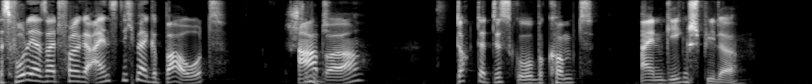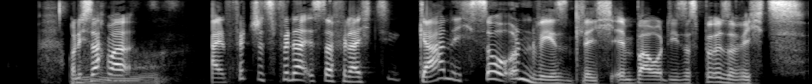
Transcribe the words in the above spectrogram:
es wurde ja seit Folge 1 nicht mehr gebaut, aber Dr. Disco bekommt einen Gegenspieler. Und ich sag mal, ein Fidget Spinner ist da vielleicht gar nicht so unwesentlich im Bau dieses Bösewichts.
